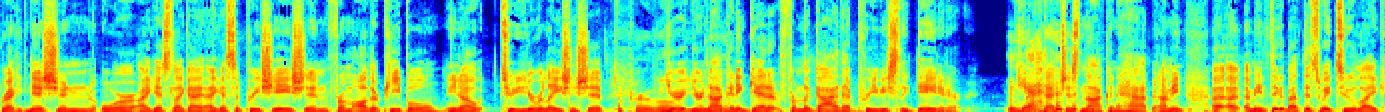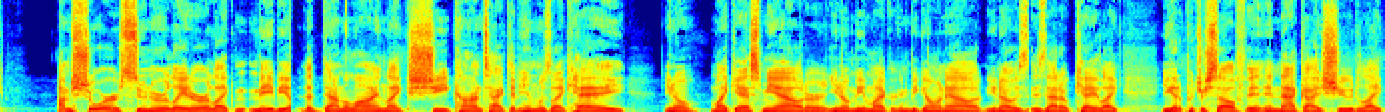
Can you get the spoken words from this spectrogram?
recognition or I guess like I, I guess appreciation from other people, you know, to your relationship, Approval. you're you're not going to get it from the guy that previously dated her. Yeah. That's just not going to happen. I mean, I, I- I mean, think about this way too. Like, I'm sure sooner or later, or like maybe down the line, like she contacted him, was like, "Hey, you know, Mike asked me out, or you know, me and Mike are going to be going out. You know, is is that okay?" Like, you got to put yourself in, in that guy's shoe to like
